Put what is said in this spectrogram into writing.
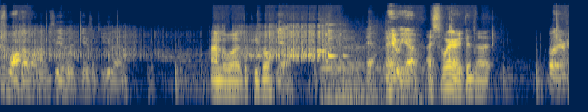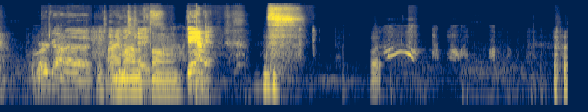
just walk up on them, see if it gives it to you then. on the what the people. Yeah. Yeah. There we go. I swear I did that. Whatever. We're gonna continue I'm this on chase. the phone. Damn it! what?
